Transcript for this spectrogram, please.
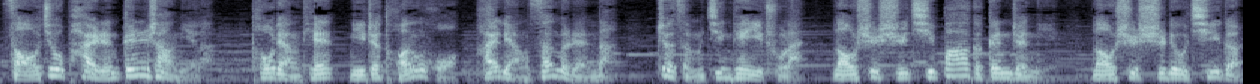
早就派人跟上你了。头两天你这团伙还两三个人呢，这怎么今天一出来，老是十七八个跟着你，老是十六七个，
